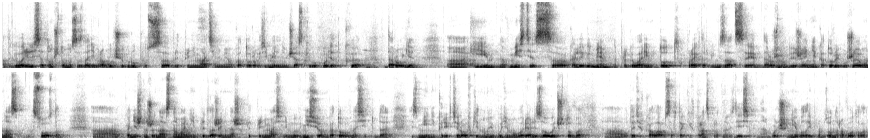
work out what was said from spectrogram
Договорились о том, что мы создадим рабочую группу с предпринимателями, у которых земельные участки выходят к дороге. А, и вместе с коллегами проговорим тот проект организации дорожного движения, который уже у нас создан. А, конечно же, на основании предложений наших предпринимателей мы внесем, готовы вносить туда изменения, корректировки, ну и будем его реализовывать, чтобы а, вот этих коллапсов таких транспортных здесь больше не было, и промзона работала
